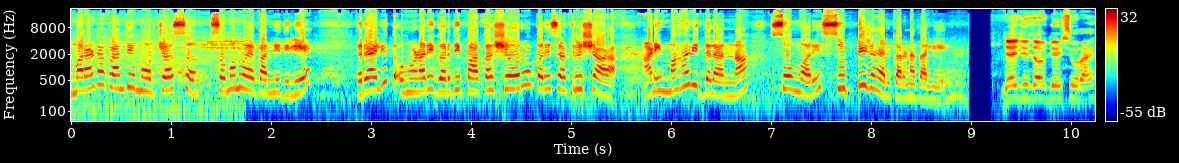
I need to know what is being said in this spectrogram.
मराठा क्रांती मोर्चा स- समन्वयकांनी दिली आहे. रॅलीत होणारी गर्दी पाहता शहर व परिसरातील शाळा आणि महाविद्यालयांना सोमवारी सुट्टी जाहीर करण्यात आली आहे. जय जिजाऊ जय शिवराय.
